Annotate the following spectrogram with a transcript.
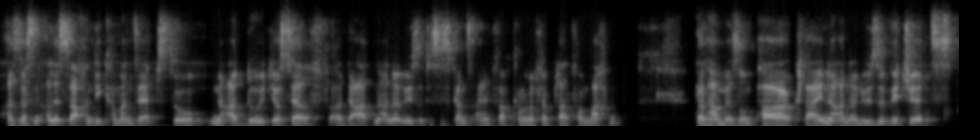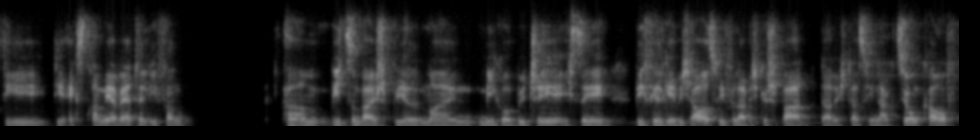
Also das sind alles Sachen, die kann man selbst, so eine Art Do-it-yourself-Datenanalyse, das ist ganz einfach, kann man auf der Plattform machen. Dann haben wir so ein paar kleine Analyse-Widgets, die, die extra Mehrwerte liefern. Ähm, wie zum Beispiel mein Migro-Budget. Ich sehe, wie viel gebe ich aus, wie viel habe ich gespart, dadurch, dass ich eine Aktion kaufe.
